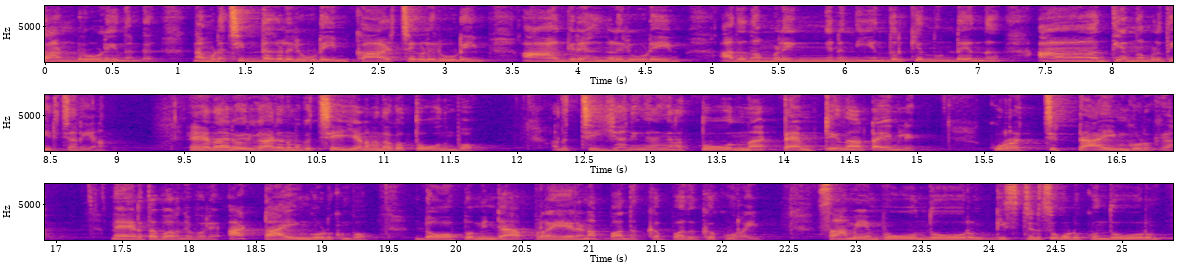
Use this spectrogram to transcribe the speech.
കൺട്രോൾ ചെയ്യുന്നുണ്ട്. നമ്മുടെ ചിന്തകളിലൂടെയും കാഴ്ചകളിലൂടെയും ആഗ്രഹങ്ങളിലൂടെയും അത് നമ്മളിങ്ങനെ നിയന്ത്രിക്കുന്നുണ്ട് എന്ന് ആദ്യം നമ്മൾ തിരിച്ചറിയണം. ഏതായാലും ഒരു കാര്യം നമുക്ക് ചെയ്യണമെന്നൊക്കെ തോന്നുമ്പോൾ അത് ചെയ്യാൻ ഇങ്ങനെ ഇങ്ങനെ തോന്നുന്ന ടെംപ്റ്റ് ചെയ്യുന്ന ആ ടൈമിൽ കുറച്ച് ടൈം കൊടുക്കുക. നേരത്തെ പറഞ്ഞ പോലെ ആ ടൈം കൊടുക്കുമ്പോൾ ഡോപ്പമിന്റെ ആ പ്രേരണ പതുക്കെ പതുക്കെ കുറയും. സമയം പോകും തോറും ഡിസ്റ്റൻസ് കൊടുക്കും തോറും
